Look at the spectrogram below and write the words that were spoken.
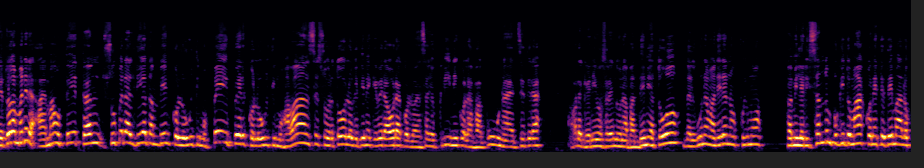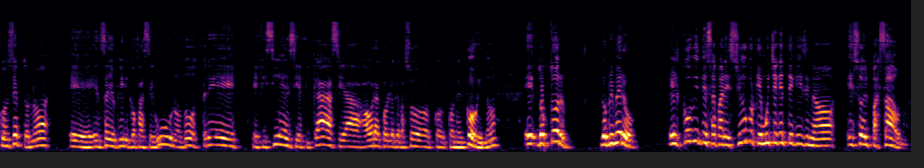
De todas maneras, además ustedes están súper al día también con los últimos papers, con los últimos avances, sobre todo lo que tiene que ver ahora con los ensayos clínicos, las vacunas, etcétera. Ahora que venimos saliendo de una pandemia, todos de alguna manera nos fuimos familiarizando un poquito más con este tema de los conceptos, ¿no? Eh, ensayo clínico fase 1, 2, 3, eficiencia, eficacia, ahora con lo que pasó con, el COVID, ¿no? Eh, doctor, lo primero, ¿el COVID desapareció? Porque hay mucha gente que dice, no, eso es el pasado, ¿no?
